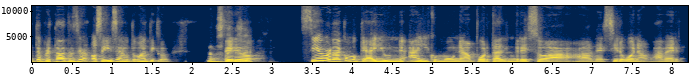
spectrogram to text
o te prestás atención o seguís en automático. pero sí. Es verdad como que hay, un, hay como una puerta de ingreso a, a decir, bueno, a ver,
